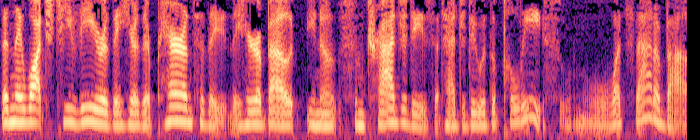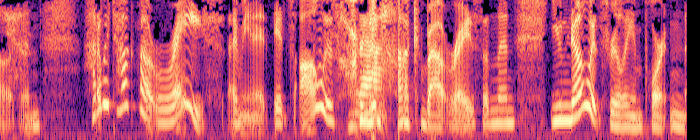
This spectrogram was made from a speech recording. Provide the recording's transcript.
then they watch TV or they hear their parents or they, they hear about, you know, some tragedies that had to do with the police. What's that about? Yeah. And how do we talk about race? I mean, it, it's always hard yeah. to talk about race. And then you know it's really important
